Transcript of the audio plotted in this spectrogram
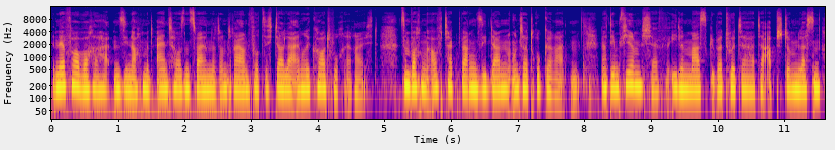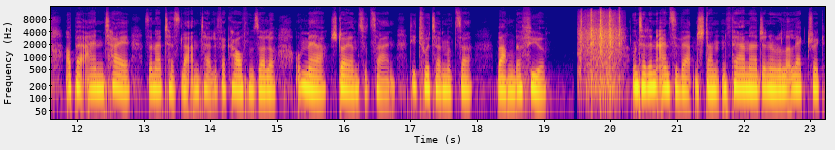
In der Vorwoche hatten sie noch mit 1243 Dollar ein Rekordhoch erreicht. Zum Wochenauftakt waren sie dann unter Druck geraten, nachdem Firmenchef Elon Musk über Twitter hatte abstimmen lassen, ob er einen Teil seiner Tesla-Anteile verkaufen solle, um mehr Steuern zu zahlen. Die Twitter-Nutzer waren dafür. Unter den Einzelwerten standen ferner General Electric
